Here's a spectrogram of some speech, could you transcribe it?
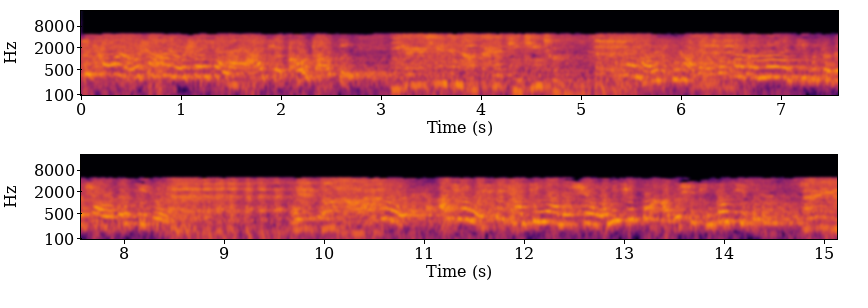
就从楼上二楼摔下来，而且头着地。你看看现在脑子还挺清楚的。现在脑子挺好的，我爸爸妈妈记不住的事儿我都记住了。多好啊而且！我，而且我非常惊讶的是，我那些不好的事情都记不得了。哎呦，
